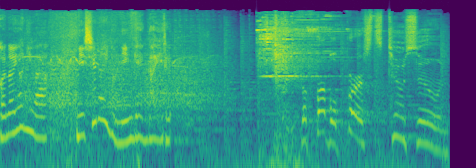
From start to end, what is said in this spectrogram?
この世には2種類の人間がいる The bubble bursts too soon.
